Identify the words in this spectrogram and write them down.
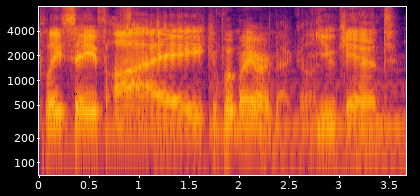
play safe. I can put my arm back on. You can't.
